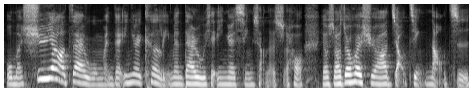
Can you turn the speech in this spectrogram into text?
我们需要在我们的音乐课里面带入一些音乐欣赏的时候，有时候就会需要绞尽脑汁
